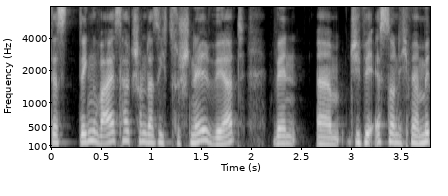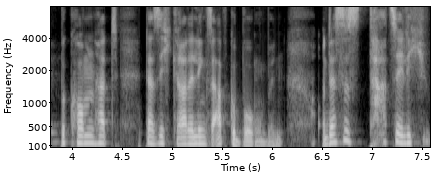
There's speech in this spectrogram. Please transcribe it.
das Ding weiß halt schon, dass ich zu schnell werde, wenn ähm, GPS noch nicht mehr mitbekommen hat, dass ich gerade links abgebogen bin. Und das ist tatsächlich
